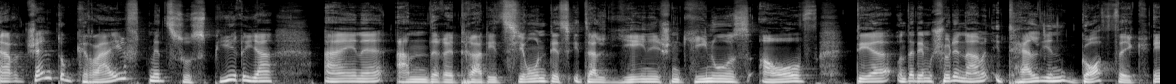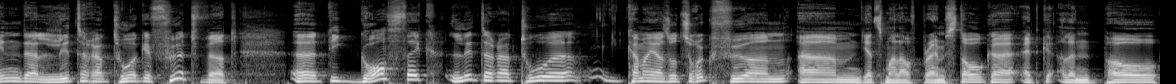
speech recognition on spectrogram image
Argento greift mit Suspiria eine andere Tradition des italienischen Kinos auf, der unter dem schönen Namen Italian Gothic in der Literatur geführt wird. Äh, die Gothic-Literatur kann man ja so zurückführen, ähm, jetzt mal auf Bram Stoker, Edgar Allan Poe,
